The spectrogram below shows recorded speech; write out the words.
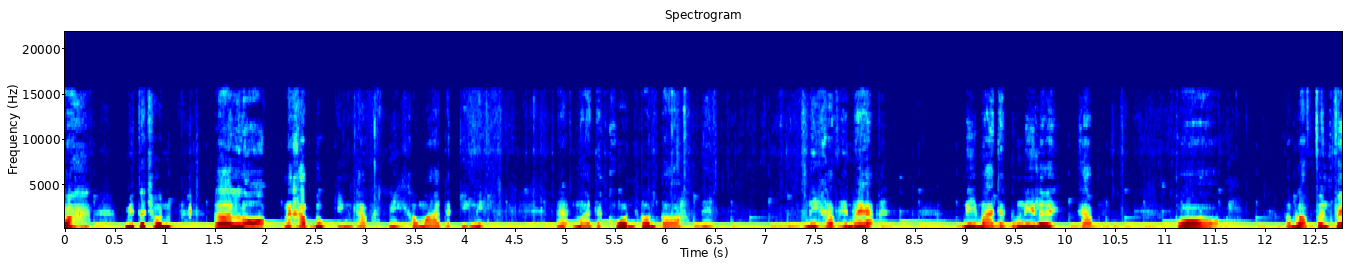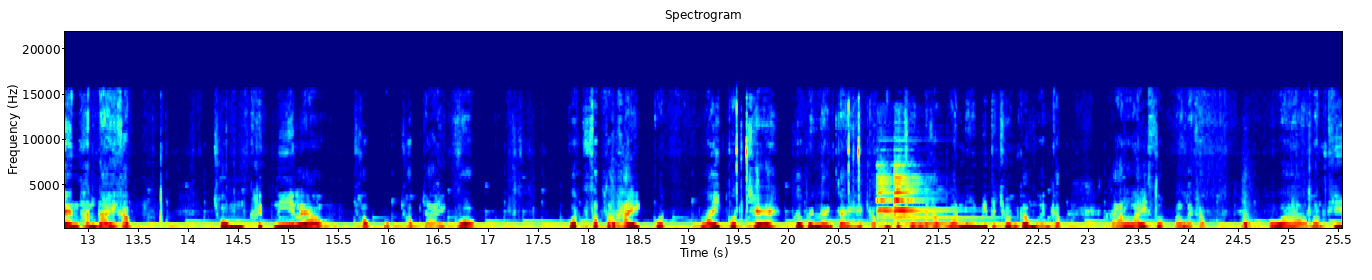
ว่ามิตรชนหลอกนะครับ ดูกิ่งครับ นี่เขามาจากกิ่งนี้นะมาจากโคนต้นตอนี่นี่ครับเห็นไหมครับนี่มาจากตรงนี้เลยครับ ก็สำหรับแฟนๆท่านใดครับ ชมคลิปนี้แล้วชอบอกชอบใจก็ กด subscribe กดไลค์กดแชร์เพื่อเป็นแรงใจให้กับมิตรชนนะครับ วันนี้มิตรชนก็เหมือนกับการไลฟ์สดนั่นแหละครับ เพราะว่าบางที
